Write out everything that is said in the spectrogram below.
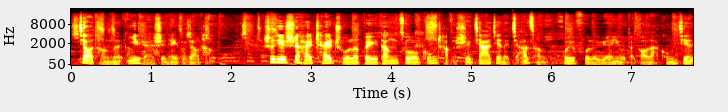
教堂呢依然是那座教堂，设计师还拆除了被当做工厂时加建的夹层，恢复了原有的高大空间，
